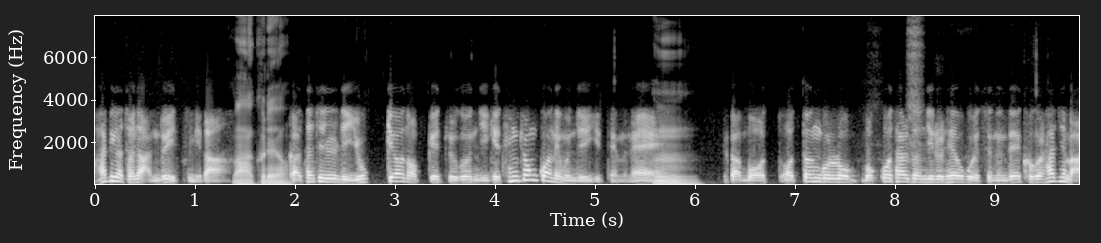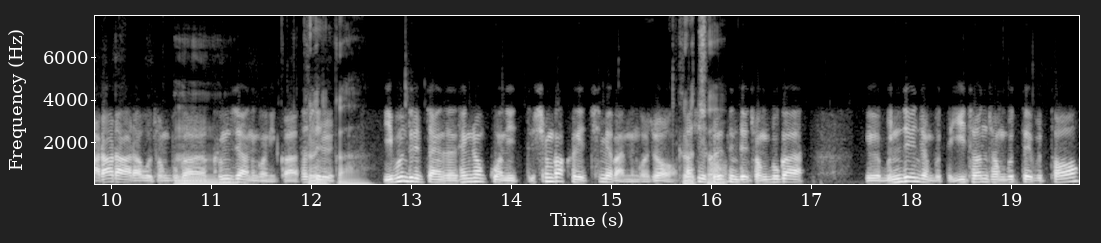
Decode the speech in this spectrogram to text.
합의가 전혀 안 돼 있습니다. 아, 그래요. 그러니까 사실 이제 육견 업계 쪽은 이게 생존권의 문제이기 때문에 음. 그러니까 뭐 어- 어떤 걸로 먹고 살던 일을 해오고 있었는데 그걸 하지 말아라라고 정부가 음. 금지하는 거니까 사실 그러니까. 이분들 입장에서는 생존권이 심각하게 침해받는 거죠. 사실 그렇죠. 그래서 이제 정부가 그 문재인 정부 때, 이전 정부 때부터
